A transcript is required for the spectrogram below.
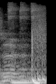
desert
